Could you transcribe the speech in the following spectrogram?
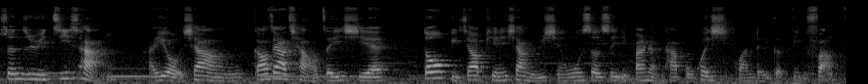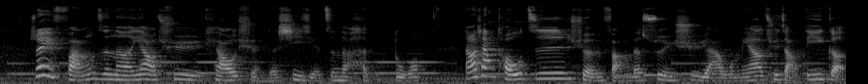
甚至于机场，还有像高架桥这一些，都比较偏向于闲物设施，一般人他不会喜欢的一个地方。所以房子呢，要去挑选的细节真的很多。然后像投资选房的顺序啊，我们要去找第一个，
